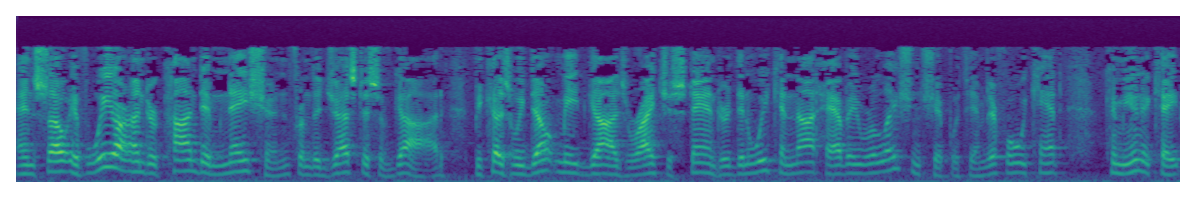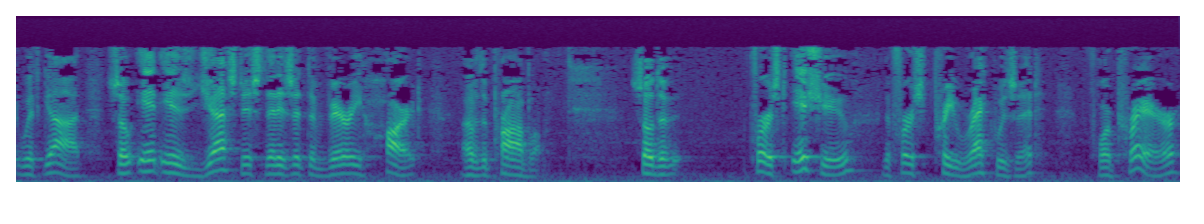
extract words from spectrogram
And so if we are under condemnation from the justice of God because we don't meet God's righteous standard, then we cannot have a relationship with Him. Therefore we can't communicate with God. So it is justice that is at the very heart of the problem. So the first issue, the first prerequisite for prayer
